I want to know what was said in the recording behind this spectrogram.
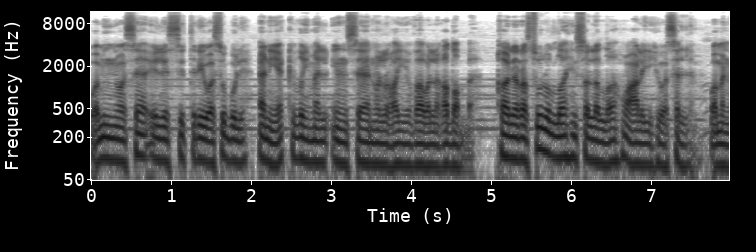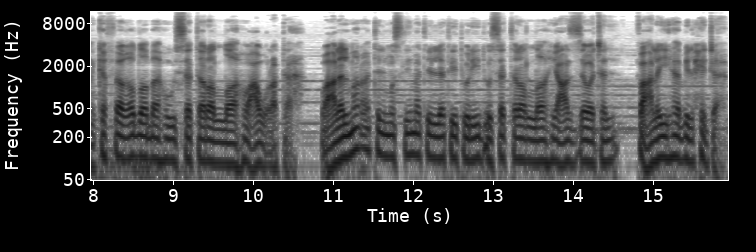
ومن وسائل الستر وسبله أن يكظم الإنسان الغيظ والغضب. قال رسول الله صلى الله عليه وسلم ومن كف غضبه ستر الله عورته. وعلى المرأة المسلمة التي تريد ستر الله عز وجل فعليها بالحجاب.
